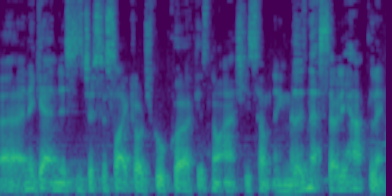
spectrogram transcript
Uh, and again, this is just a psychological quirk. It's not actually something that is necessarily happening.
